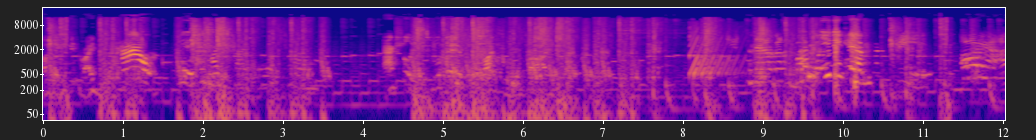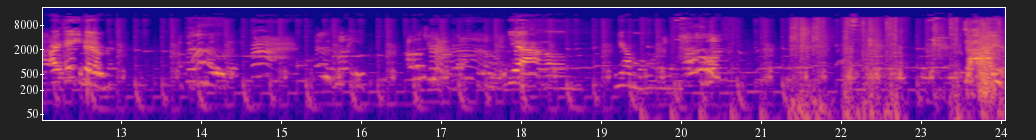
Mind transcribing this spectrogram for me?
Okay, you can ride the Ow! Yeah, you can ride the dinosaur. Um, Actually, look at it. Run through ride. Now I got the I'm eating him. Oh yeah. I ate him. I put you middle bit. That is money. I'll let you have that. Yeah, um, you have more money. Die!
